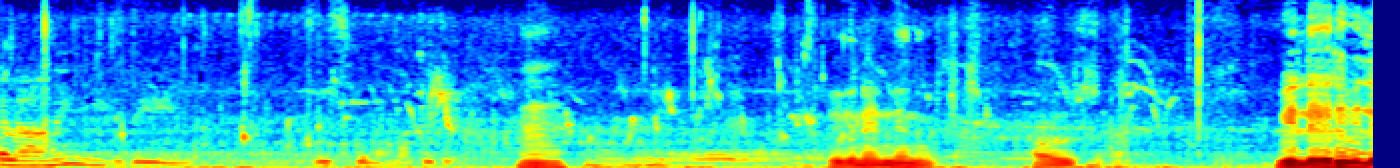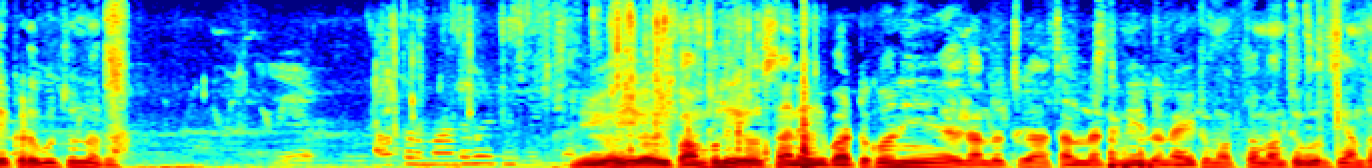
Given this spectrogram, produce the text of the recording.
కదా అని ఇది తీసుకున్నాం బకెట్. ఇది నిండింది. వీళ్ళు ఏరి వీళ్ళు ఎక్కడ కూర్చున్నారు? ఇగో ఇగో ఈ పంపులు ఇవి వస్తాయి ఇవి పట్టుకొని చల్లొచ్చుగా చల్లటి నీళ్ళు. నైట్ మొత్తం మంచి గురించి అంత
